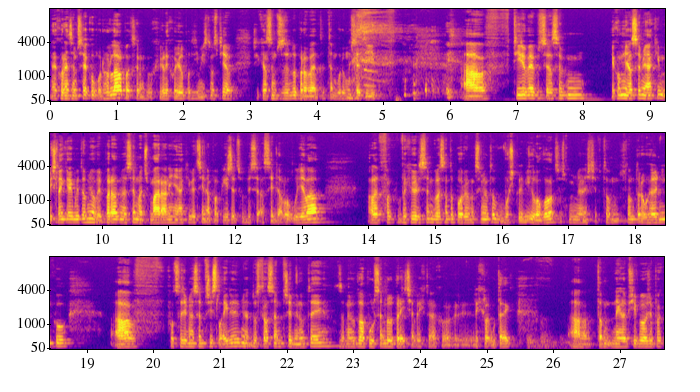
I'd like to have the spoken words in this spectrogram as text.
Nakonec jsem se jako odhodlal, pak jsem jako chvíli chodil po té místnosti a říkal jsem, co jsem to provedl, tam budu muset jít. A v té době prostě já jsem, jako měl jsem nějaký myšlenky, jak by to mělo vypadat, měl jsem načmáraný nějaké věci na papíře, co by se asi dalo udělat. Ale fakt ve chvíli, kdy jsem byl na to pódium, tak jsem měl to vošklivý logo, co jsme měli ještě v tom, v tom trouhelníku. A v podstatě měl jsem tři slajdy, dostal jsem tři minuty, za minutu a půl jsem byl pryč, abych to jako rychle utek. A tam nejlepší bylo, že pak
